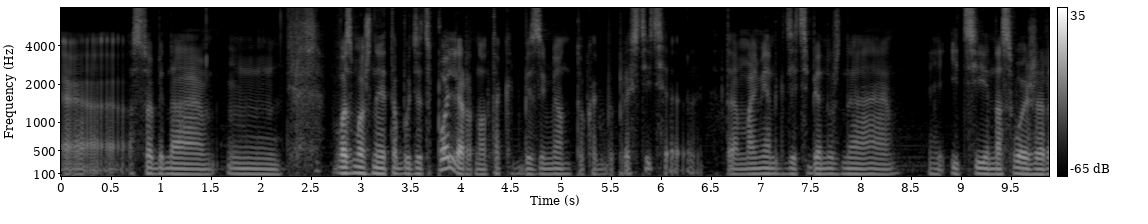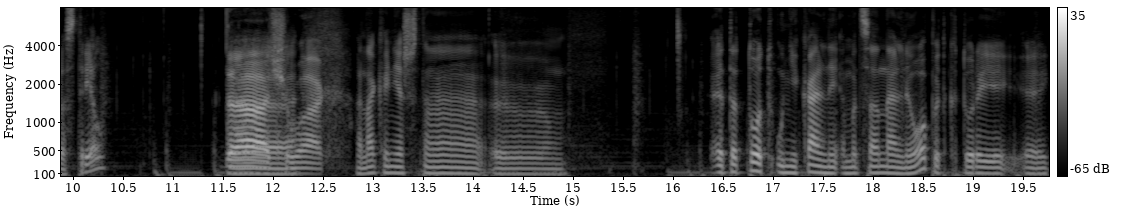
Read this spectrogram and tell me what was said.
Э, особенно, м- возможно, это будет спойлер, но так как без имен, то как бы простите. Это момент, где тебе нужно идти на свой же расстрел. Да, э, чувак. Она, конечно, э, это тот уникальный эмоциональный опыт, который э,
